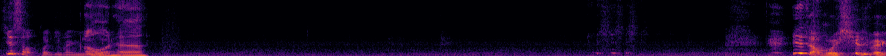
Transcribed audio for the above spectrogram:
เหี้ยสอบคนนี้แม่งโอ้รั่วเธอเหี้ยสอบคนเชี่ยนี่แม่ง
